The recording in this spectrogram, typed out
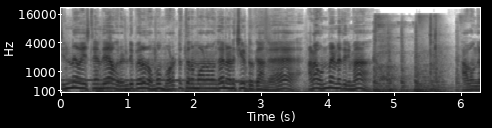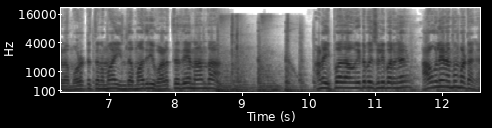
சின்ன வயசுலேருந்தே அவங்க ரெண்டு பேரும் ரொம்ப முரட்டுத்தனமானவங்க நினச்சிக்கிட்டு இருக்காங்க. ஆனால் உண்மை என்ன தெரியுமா? அவங்கள முரட்டுத்தனமாக இந்த மாதிரி வளர்த்ததே நான் தான். ஆனால் இப்போ அதை அவங்ககிட்ட போய் சொல்லி பாருங்கள் அவங்களே நம்ப மாட்டாங்க.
